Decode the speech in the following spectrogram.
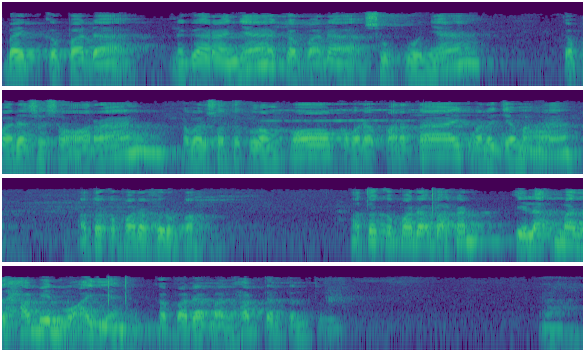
baik kepada negaranya, kepada sukunya, kepada seseorang, kepada suatu kelompok, kepada partai, kepada jamaah, atau kepada firqah. Atau kepada bahkan ila madhabin muayyan, kepada madhab tertentu. Nah,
